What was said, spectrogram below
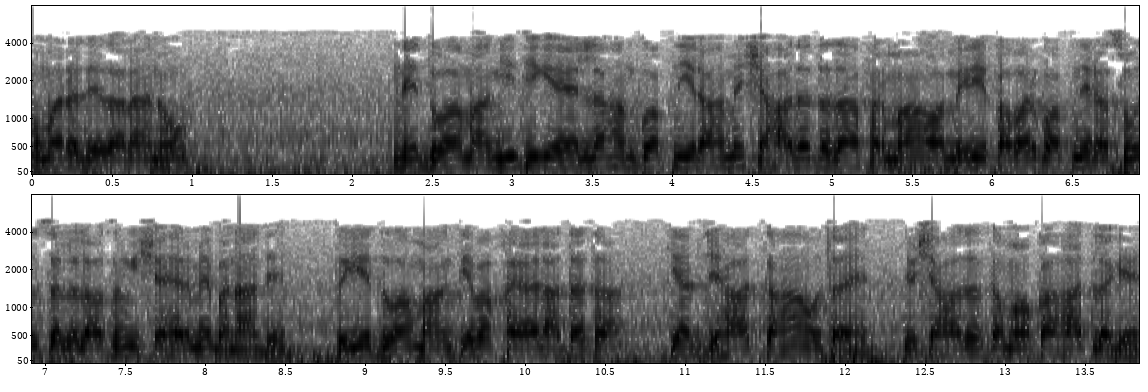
عمر رضی اللہ عنہ نے دعا مانگی تھی کہ اے اللہ ہم کو اپنی راہ میں شہادت ادا فرما اور میری قبر کو اپنے رسول صلی اللہ علیہ وسلم کی شہر میں بنا دے۔ تو یہ دعا مانگتے وقت خیال آتا تھا کہ اب جہاد کہاں ہوتا ہے؟ جو شہادت کا موقع ہاتھ لگے۔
